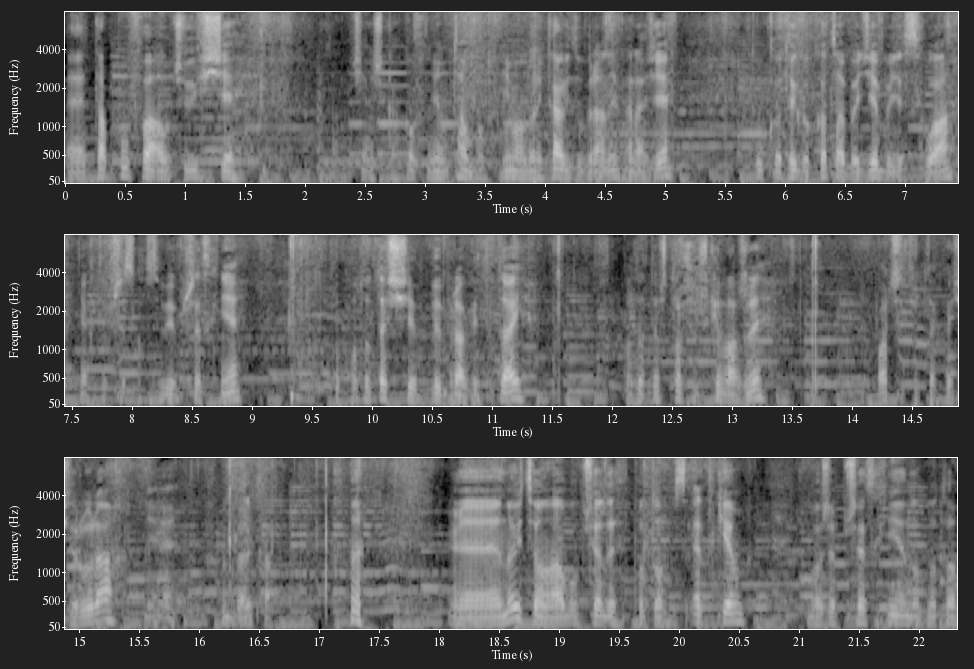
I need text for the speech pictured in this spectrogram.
E, ta pufa oczywiście tam ciężka, kopnę ją tam, bo nie mam rękawic ubranych na razie. Tylko tego koca będzie, będzie schła. Jak to wszystko sobie przeschnie, to po to też się wyprawię tutaj, bo to też troszeczkę waży. Patrzę, tu jakaś rura. Nie, belka. E, No i co, albo przyjadę po to z Edkiem, może przeschnie, no, no to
